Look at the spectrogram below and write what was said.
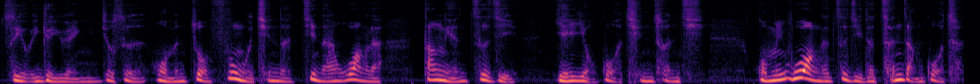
只有一个原因，就是我们做父母亲的竟然忘了当年自己也有过青春期，我们忘了自己的成长过程。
